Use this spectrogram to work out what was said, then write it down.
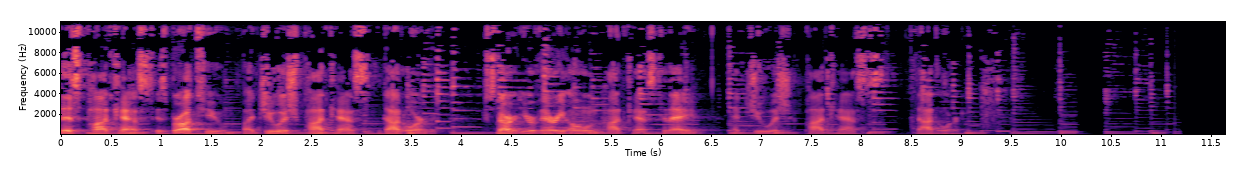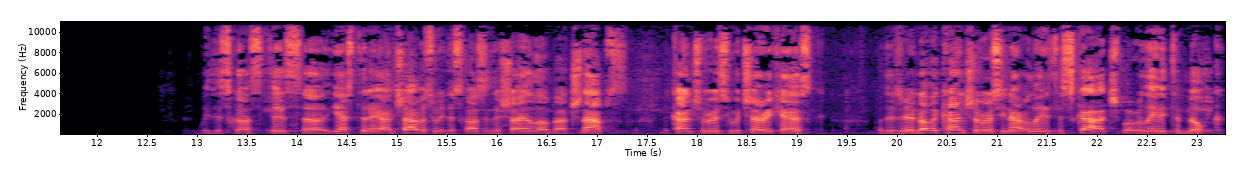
This podcast is brought to you by JewishPodcasts.org. Start your very own podcast today at JewishPodcasts.org. We discussed this uh, yesterday on Shabbos. We were discussing the Shaila about schnapps, the controversy with sherry cask. But there's another controversy not related to scotch, but related to milk.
